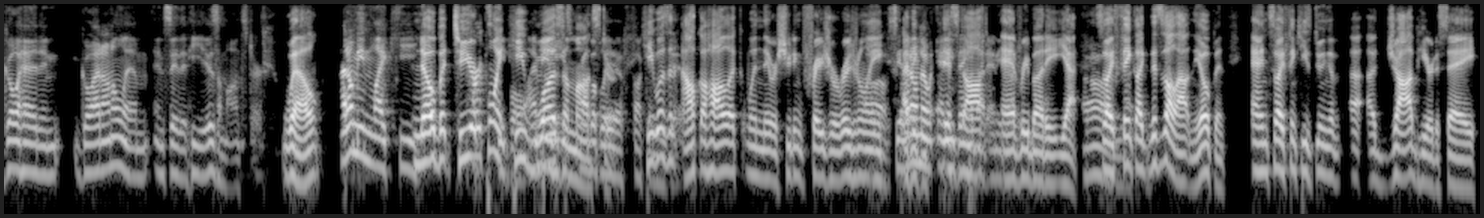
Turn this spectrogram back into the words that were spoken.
go ahead and go out on a limb and say that he is a monster. well, I don't mean like he no, but to your point, people. he I was he's a monster. a he was an alcoholic when they were shooting Frasier originally. Oh, see, I don't know anything off anybody. everybody. Yeah. so Oh, I yeah. think like this is all out in the open, and so I think he's doing a a, a job here to say,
